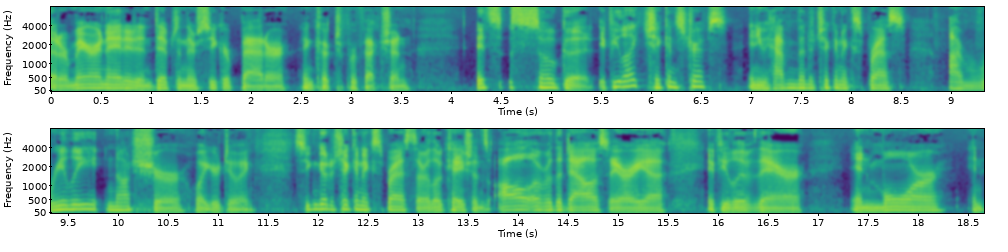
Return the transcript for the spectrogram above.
that are marinated and dipped in their secret batter and cooked to perfection. It's so good. If you like chicken strips and you haven't been to Chicken Express, I'm really not sure what you're doing. So you can go to Chicken Express. There are locations all over the Dallas area if you live there, in Moore, in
